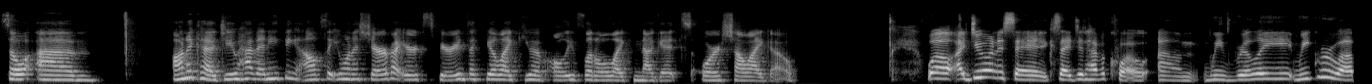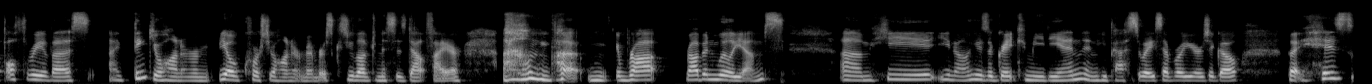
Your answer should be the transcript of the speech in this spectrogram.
So, um, Anike, do you have anything else that you want to share about your experience? I feel like you have all these little like nuggets, or shall I go? Well, I do want to say because I did have a quote. Um, we really we grew up, all three of us. I think Johanna, rem- yeah, of course Johanna remembers because you loved Mrs. Doubtfire. Um, but Rob, Robin Williams, um, he, you know, he was a great comedian and he passed away several years ago but his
